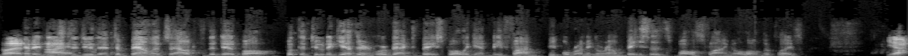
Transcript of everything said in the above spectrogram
but And it needs I- to do that to balance out for the dead ball. Put the two together and we're back to baseball again. Be fun. People running around bases, balls flying all over the place. Yeah,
